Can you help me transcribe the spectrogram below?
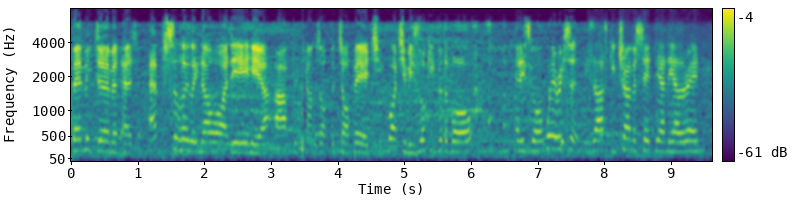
Ben McDermott has absolutely no idea here after it comes off the top edge. Watch him, he's looking for the ball and he's going, where is it? He's asking Travis Head down the other end.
